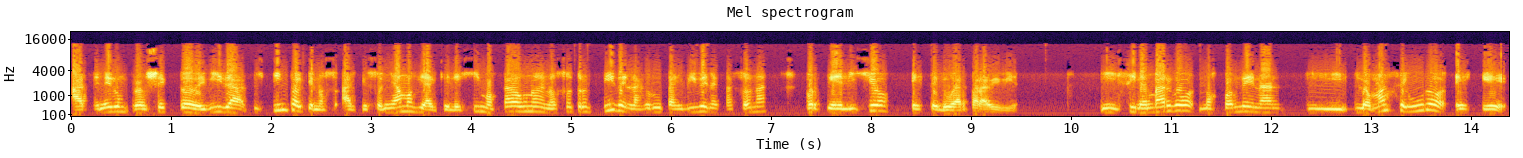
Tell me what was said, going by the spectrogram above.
a tener un proyecto de vida distinto al que nos, al que soñamos y al que elegimos. Cada uno de nosotros vive en las grutas y vive en esta zona porque eligió este lugar para vivir. Y sin embargo nos condenan y lo más seguro es que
